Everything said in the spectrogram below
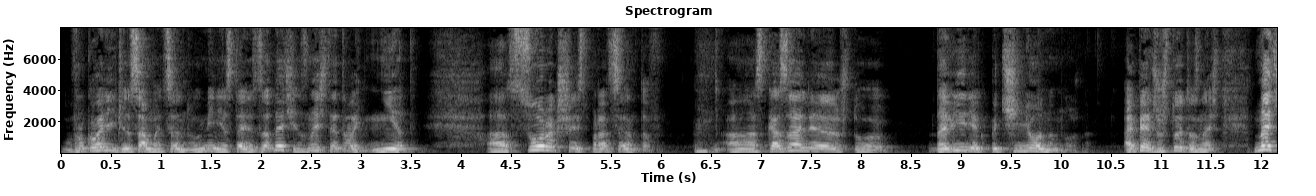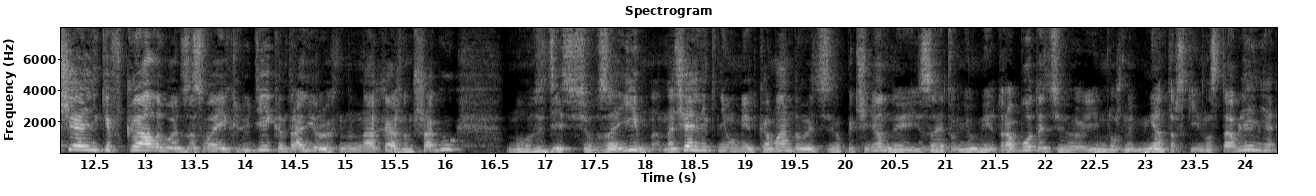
в руководителе самое ценное умение ставить задачи, значит этого нет. 46% а а, сказали, что доверие к подчиненным нужно. Опять же, что это значит? Начальники вкалывают за своих людей, контролируя их на каждом шагу, ну, здесь все взаимно. Начальники не умеют командовать, подчиненные из-за этого не умеют работать, им нужны менторские наставления,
